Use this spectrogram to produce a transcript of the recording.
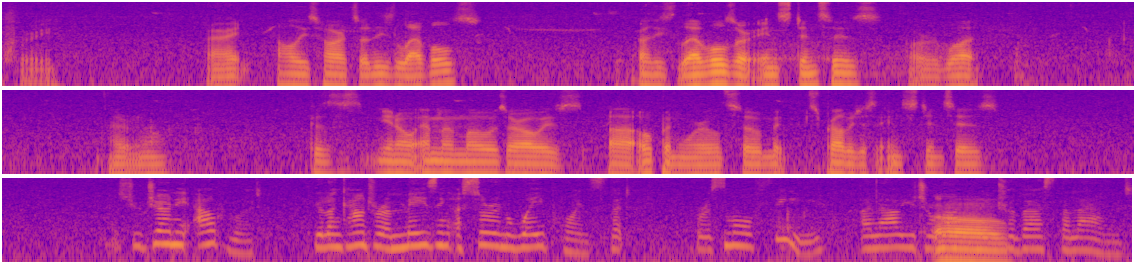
3. Alright, all these hearts, are these levels? Are these levels or instances? Or what? I don't know. Because, you know, MMOs are always uh, open world, so it's probably just instances. As you journey outward, you'll encounter amazing Asuran waypoints that, for a small fee, allow you to Oh. rapidly traverse the land.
